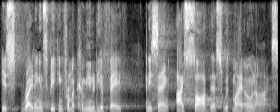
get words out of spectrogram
He's writing and speaking from a community of faith, and he's saying, I saw this with my own eyes.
